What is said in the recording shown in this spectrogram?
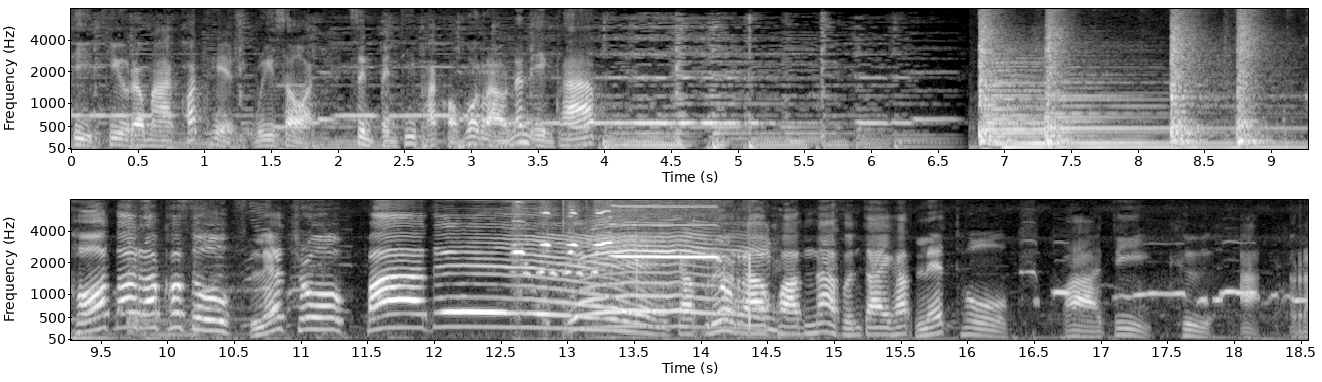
ที่ทีรามาคอ t เทจรีสอร์ทซึ่งเป็นที่พักของพวกเรานั่นเองครับ ขอต้อนรับเข้าสู่ Retro Party กับเรื่องราวความน่าสนใจครับ Retro Party คืออะไร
